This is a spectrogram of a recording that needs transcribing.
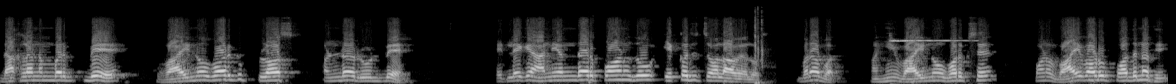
દાખલા નંબર બે વાય નો વર્ગ પ્લસ અંડર રૂટ બે. એટલે કે આની અંદર પણ જો એક જ ચલ આવેલો છે. બરાબર? અહીં વાય નો વર્ગ છે, પણ વાય વાળું પદ નથી,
